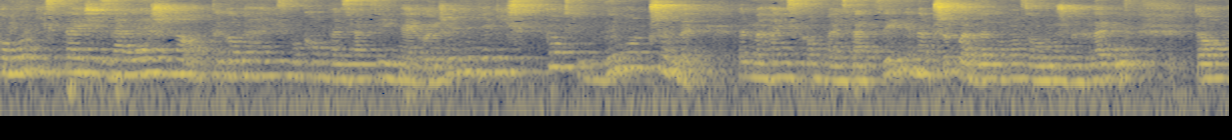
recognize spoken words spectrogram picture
komórki staje się zależne od tego mechanizmu kompensacyjnego. Jeżeli w jakiś sposób wyłączymy ten mechanizm kompensacyjny, na przykład za pomocą różnych leków, to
